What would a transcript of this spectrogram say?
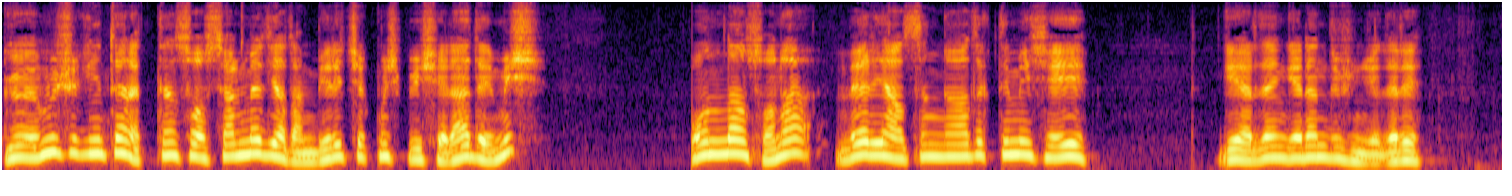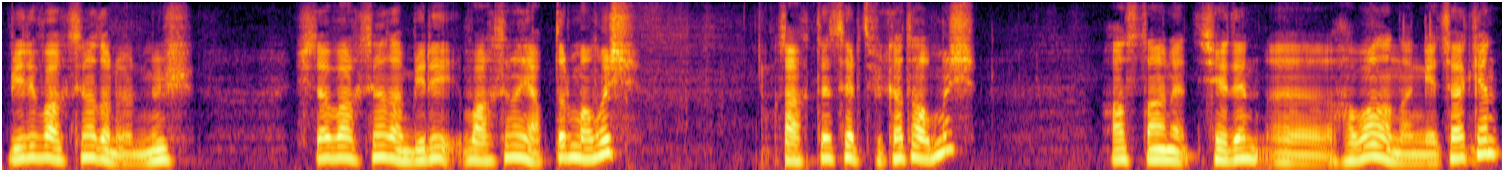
görmüşük internetten sosyal medyadan biri çıkmış bir şeyler demiş ondan sonra ver yansın gadık değil mi şeyi Geriden gelen düşünceleri. Biri vaksinadan ölmüş. İşte vaksinadan biri vaksina yaptırmamış. Sahte sertifikat almış. Hastane şeyden e, havaalanından geçerken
